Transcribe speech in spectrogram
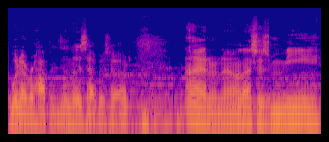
whatever happens in this episode. I don't know, that's just me.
